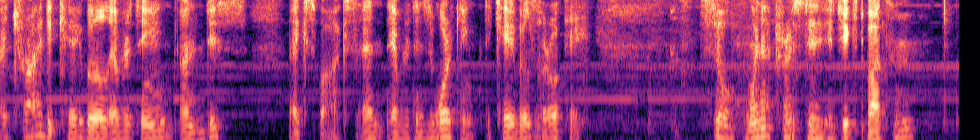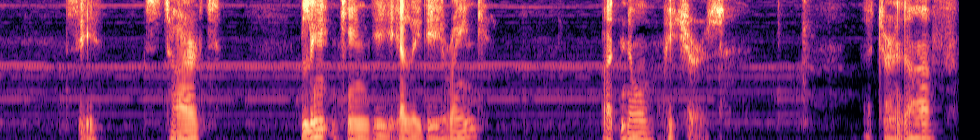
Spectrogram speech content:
I tried the cable, everything on this Xbox and everything's working, the cables are okay so when I press the eject button, see, start blinking the LED ring, but no pictures. I turn it off,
